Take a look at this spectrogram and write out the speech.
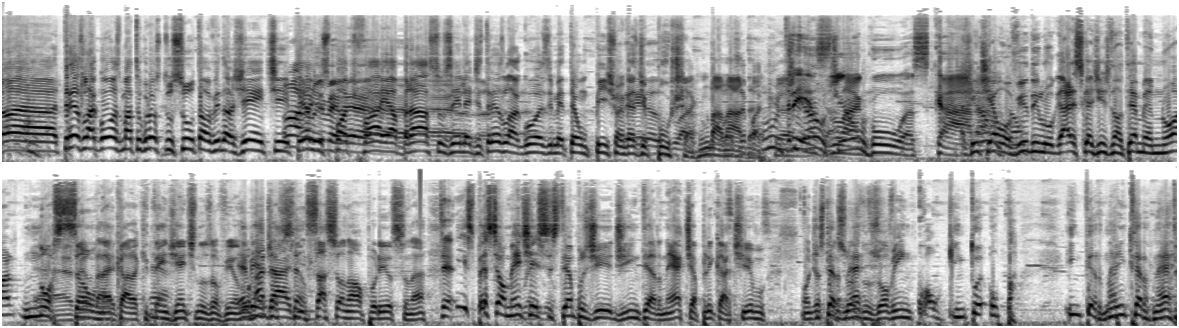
Ah, Três Lagoas, Mato Grosso do Sul, tá ouvindo a gente Olha pelo Spotify. beleza. Abraços, ele é de Três Lagoas e meteu um picho ao invés de puxa. Não dá é nada. bacana. Três Lagoas, cara. A gente é ouvido em lugares que a gente não tem a menor noção, verdade. né, cara? Que tem gente nos ouvindo. É o rádio é verdade. sensacional por isso, né? E especialmente esses tempos de, de internet, aplicativo, onde as pessoas Internet. nos ouvem em qualquer. Em to- Opa! Internet. Na internet.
